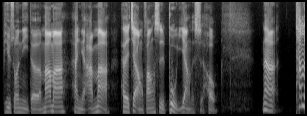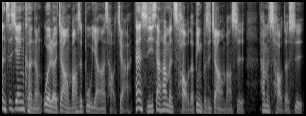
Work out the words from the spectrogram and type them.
比如说你的妈妈和你的阿妈，她的教养方式不一样的时候，那他们之间可能为了教养方式不一样而吵架，但实际上他们吵的并不是教养方式，他们吵的是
